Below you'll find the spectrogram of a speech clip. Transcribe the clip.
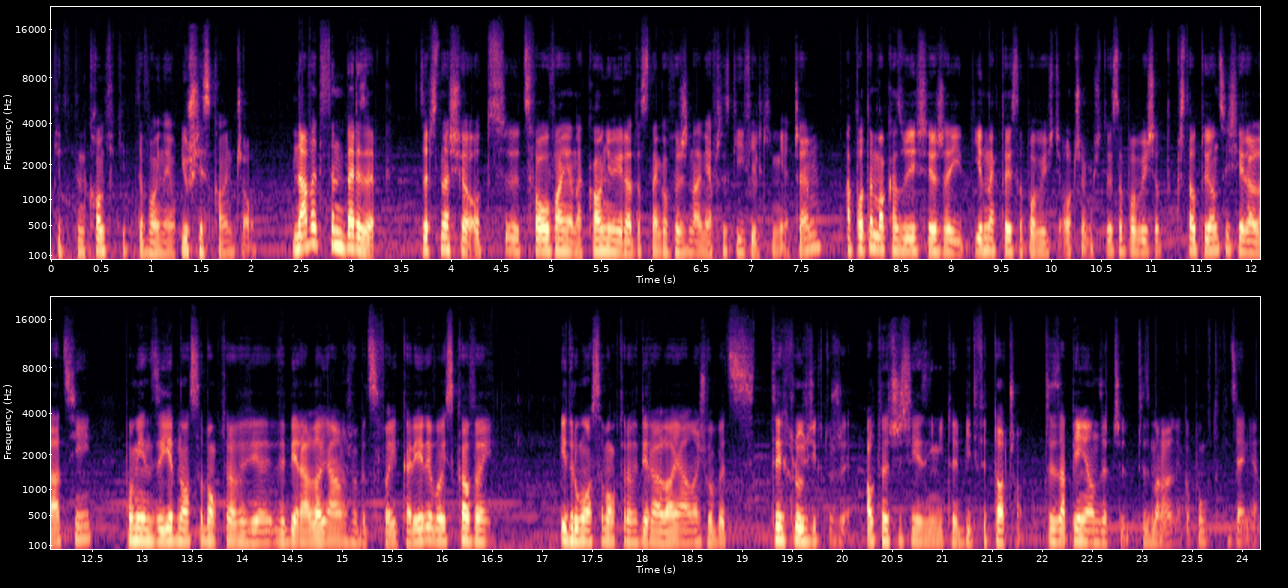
kiedy ten konflikt, kiedy te wojny już się skończą. Nawet ten berserk zaczyna się od cwałowania na koniu i radosnego wyżynania wszystkich wielkim mieczem, a potem okazuje się, że jednak to jest opowieść o czymś. To jest opowieść o kształtującej się relacji pomiędzy jedną osobą, która wybiera lojalność wobec swojej kariery wojskowej, i drugą osobą, która wybiera lojalność wobec tych ludzi, którzy autentycznie z nimi te bitwy toczą, czy za pieniądze, czy, czy z moralnego punktu widzenia.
